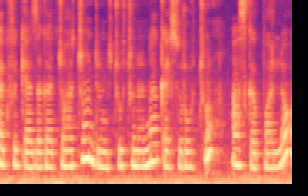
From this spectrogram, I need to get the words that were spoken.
ፈቅፍቅ ያዘጋጀኋቸውን ድንቾቹንና ቀይ ስሮቹን አስገባለሁ።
